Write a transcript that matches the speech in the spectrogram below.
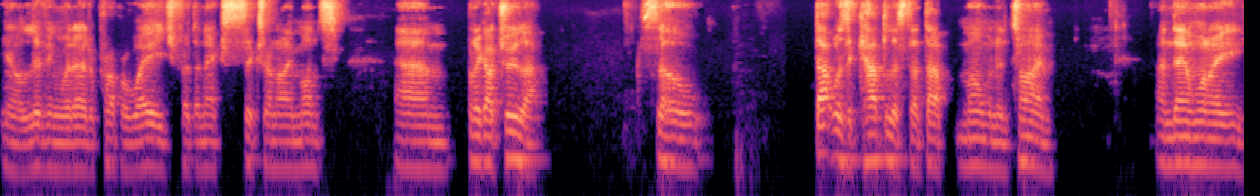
you know living without a proper wage for the next six or nine months, um, but I got through that. So that was a catalyst at that moment in time and then when I,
